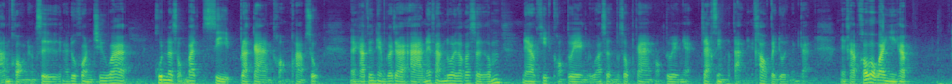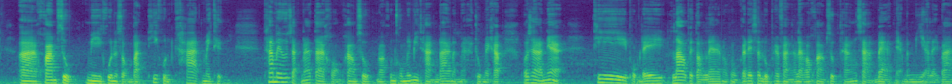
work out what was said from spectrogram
3 ของหนังสือนะทุกคนชื่อว่าคุณสมบัติ 4 ประการของความสุข นะครับ ซึ่งเทมก็จะอ่านให้ฟังด้วยแล้วก็เสริมแนวคิดของตัวเอง หรือว่าเสริมประสบการณ์ของตัวเองเนี่ยจากสิ่งต่างๆเนี่ยเข้าไปด้วยเหมือนกันนะครับเขาบอกว่าอย่างนี้ครับความสุขมีคุณสมบัติที่คุณคาดไม่ถึง ถ้าไม่รู้จักหน้าตาของความสุขเนาะคุณคงไม่มีทางได้มันมาถูกไหมครับ เพราะฉะนั้นเนี่ยที่ผมได้เล่าไปตอนแรกเนาะผมก็ได้สรุปให้ฟังแล้วว่าความสุขทั้ง 3 แบบเนี่ยมันมีอะไรบ้าง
